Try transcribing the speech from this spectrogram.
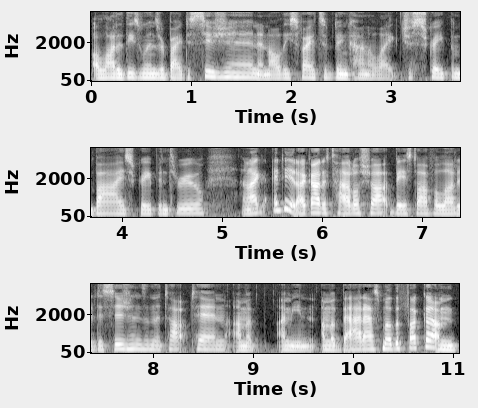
a lot of these wins are by decision, and all these fights have been kind of like just scraping by, scraping through. And I, I did. I got a title shot based off a lot of decisions in the top ten. I'm a, I mean, I'm a badass motherfucker. I'm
